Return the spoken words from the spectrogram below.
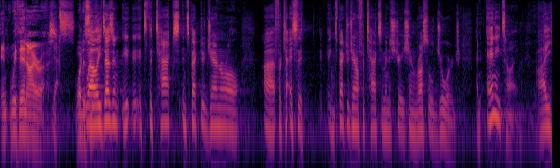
In, within IRS? Yes. What is Well, it? he doesn't, he- it's the tax inspector general uh, for, it's the inspector general for tax administration, Russell George. And anytime I,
